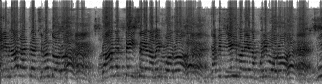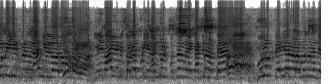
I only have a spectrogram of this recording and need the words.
அறிவினால் ஆற்றல் சிறந்தோரும். கானத்தை இசையன் அமைப்போரும் கவிதையை மலையென பொழிவோரும் பூமியில் பிறந்த நாம் எல்லோரும் இறைவா என்று சொல்லக்கூடிய நன்னூல் புத்தகங்களை கற்றுணர்ந்த குரு பெரியோர்கள் இந்த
